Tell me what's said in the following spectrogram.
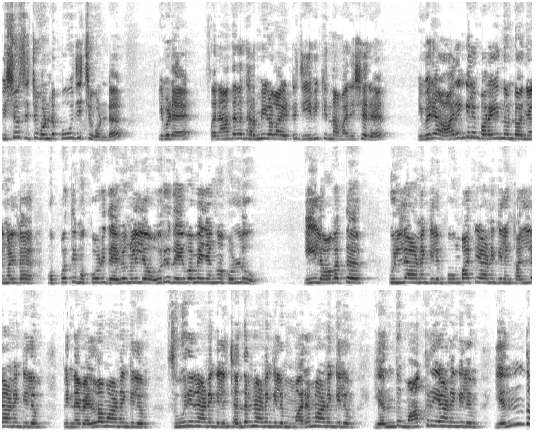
വിശ്വസിച്ചുകൊണ്ട് പൂജിച്ചുകൊണ്ട് ഇവിടെ സനാതന ധർമ്മികളായിട്ട് ജീവിക്കുന്ന മനുഷ്യര് ഇവർ ആരെങ്കിലും പറയുന്നുണ്ടോ ഞങ്ങളുടെ മുപ്പത്തി മുക്കോടി ദൈവങ്ങളിൽ ഒരു ദൈവമേ ഞങ്ങൾക്കുള്ളൂ? ഈ ലോകത്ത് പുല്ലാണെങ്കിലും പൂമ്പാറ്റയാണെങ്കിലും കല്ലാണെങ്കിലും പിന്നെ വെള്ളമാണെങ്കിലും സൂര്യനാണെങ്കിലും ചന്ദ്രനാണെങ്കിലും മരമാണെങ്കിലും എന്ത് മാക്രിയാണെങ്കിലും എന്ത്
